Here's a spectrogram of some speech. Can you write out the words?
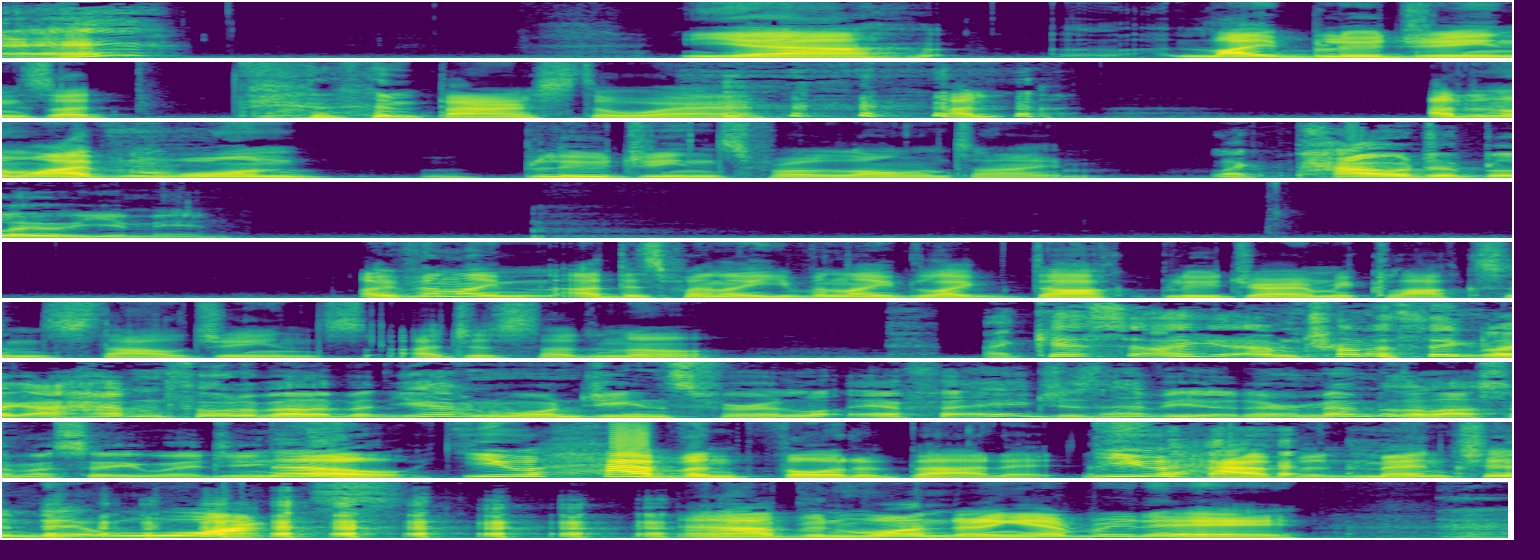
Eh? Yeah, light blue jeans. I'd feel embarrassed to wear. I, I don't know. I haven't worn blue jeans for a long time. Like powder blue? You mean? Even like at this point, like even like like dark blue Jeremy Clarkson style jeans. I just I don't know. I guess I, I'm trying to think. Like I hadn't thought about it, but you haven't worn jeans for a eh, for ages, have you? I don't remember the last time I saw you wear jeans. No, you haven't thought about it. You haven't mentioned it once. And I've been wondering every day.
